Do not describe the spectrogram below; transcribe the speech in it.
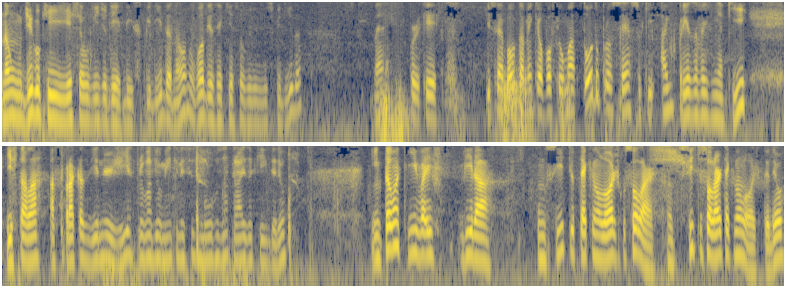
não digo que esse é o vídeo de, de despedida, não. Não vou dizer que esse é o vídeo de despedida, né? Porque isso é bom também que eu vou filmar todo o processo que a empresa vai vir aqui e instalar as placas de energia, provavelmente nesses morros atrás aqui, entendeu? Então aqui vai virar um sítio tecnológico solar, um sítio solar tecnológico, entendeu?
